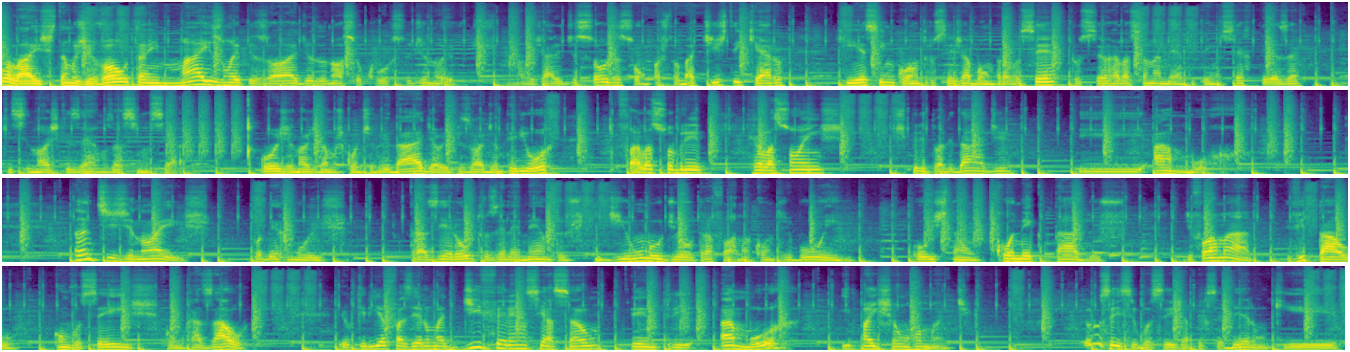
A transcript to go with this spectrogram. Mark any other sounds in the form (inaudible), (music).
Olá, estamos de volta em mais um episódio do nosso curso de noivos. Meu nome é Jário de Souza, sou um pastor batista e quero que esse encontro seja bom para você, para o seu relacionamento. Tenho certeza que se nós quisermos assim será. Hoje nós damos continuidade ao episódio anterior que fala sobre relações, espiritualidade e amor. Antes de nós podermos trazer outros elementos que de uma ou de outra forma contribuem ou estão conectados de forma vital com vocês, como casal, eu queria fazer uma diferenciação entre amor e paixão romântica. Eu não sei se vocês já perceberam que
